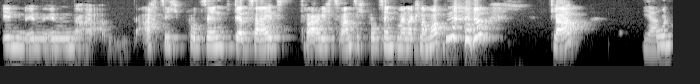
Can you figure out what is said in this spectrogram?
In, in, in 80 Prozent der Zeit trage ich 20 Prozent meiner Klamotten. Klar. Ja. Und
